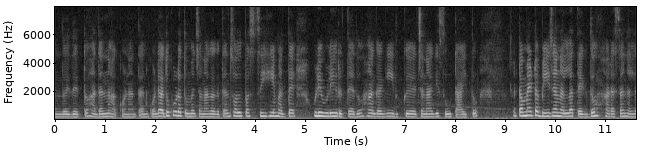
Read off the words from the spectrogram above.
ಒಂದು ಇದಿತ್ತು, ಅದನ್ನು ಹಾಕೋಣ ಅಂತ ಅಂದ್ಕೊಂಡೆ ಅದು ಕೂಡ ತುಂಬ ಚೆನ್ನಾಗಾಗುತ್ತೆ. ಒಂದು ಸ್ವಲ್ಪ ಸಿಹಿ ಮತ್ತು ಹುಳಿ ಹುಳಿ ಇರುತ್ತೆ ಅದು, ಹಾಗಾಗಿ ಇದಕ್ಕೆ ಚೆನ್ನಾಗಿ ಸೂಟ್ ಆಯಿತು. ಟೊಮೆಟೊ ಬೀಜನೆಲ್ಲ ತೆಗೆದು, ಆ ರಸನೆಲ್ಲ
